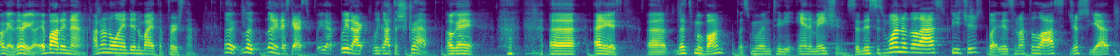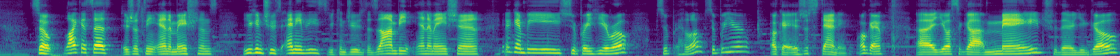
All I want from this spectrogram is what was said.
Okay, there you go. It bought it now. I don't know why I didn't buy it the first time. Look, look, look at this, guys. We got, we got, we got the strap. Okay. uh, anyways, uh, let's move on. Let's move into the animation. So this is one of the last features, but it's not the last just yet. So, like it says, it's just the animations. You can choose any of these. You can choose the zombie animation. It can be superhero. Super, hello, superhero? Okay, it's just standing. Okay. Uh, you also got mage. There you go.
